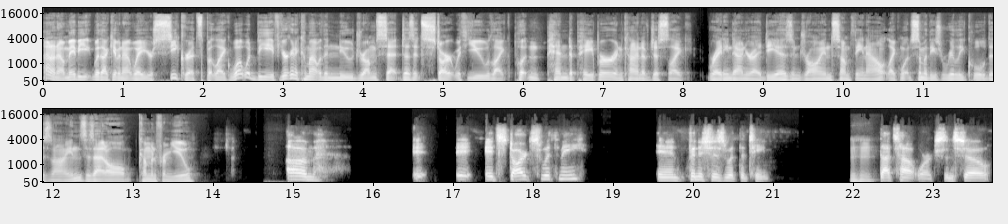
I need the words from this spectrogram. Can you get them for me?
I don't know, maybe without giving away your secrets, but like what would be if you're going to come out with a new drum set, does it start with you like putting pen to paper and kind of just like writing down your ideas and drawing something out? Like what some of these really cool designs, is that all coming from you? Um it, it it starts with me and finishes with the team. Mm-hmm. That's how it works. And so,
